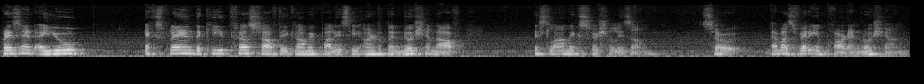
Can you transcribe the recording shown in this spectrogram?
President Ayub explained the key thrust of the economic policy under the notion of Islamic socialism. So that was very important notion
